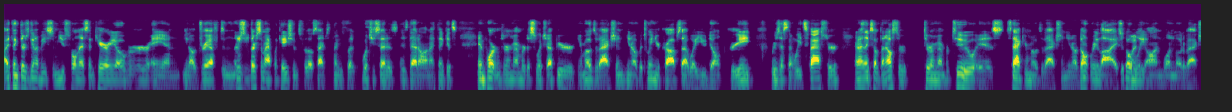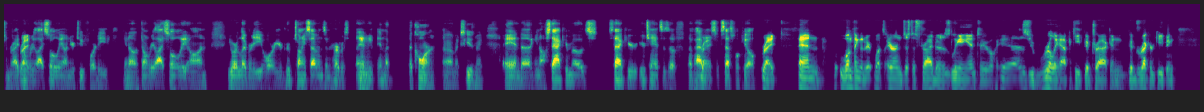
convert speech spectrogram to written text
I think there's going to be some usefulness and carryover and you know drift and there's mm-hmm. there's some applications for those types of things. But what you said is is dead on. I think it's important to remember to switch up your your modes of action. You know between your crops that way you don't create resistant weeds faster. And I think something else to to remember too is stack your modes of action. You know, don't rely solely on one mode of action, right? right? Don't rely solely on your 2,4-D. You know, don't rely solely on your Liberty or your Group 27s and herbicides in, mm-hmm. in the, the corn, um, excuse me. And, uh, you know, stack your modes, stack your, your chances of, of having right. a successful kill. Right. And one thing that what Aaron just described as leaning into is you really have to keep good track and good record keeping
